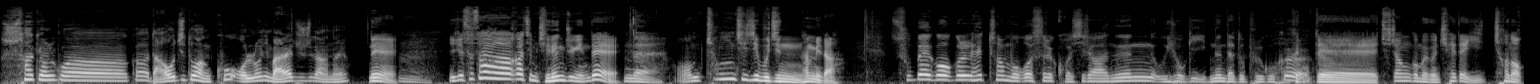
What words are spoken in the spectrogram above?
수사 결과가 나오지도 않고 언론이 말해주지도 않아요. 네. 음. 이게 수사가 지금 진행 중인데 네. 엄청 지지부진합니다. 수백억을 헤쳐 먹었을 것이라는 의혹이 있는데도 불구하고 그- 그때 추정 금액은 최대 2천억쯤이었죠.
